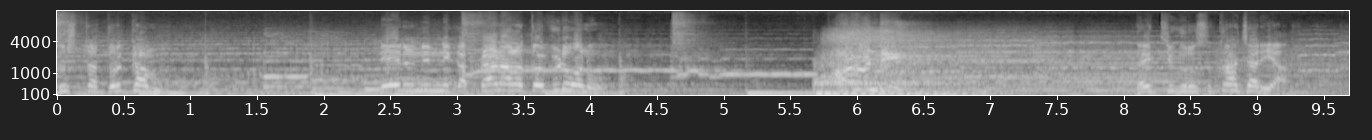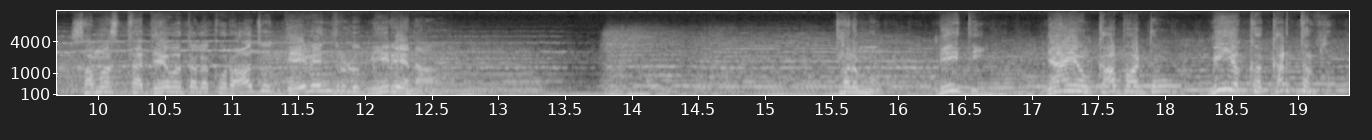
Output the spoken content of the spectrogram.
దుష్ట దుర్గం. నేను నిన్నిక ప్రాణాలతో విడువను. ఆగండి. దైత్యగురు శుక్రాచార్య. సమస్త దేవతలకు రాజు దేవేంద్రుడు మీరేనా? ధర్మం నీతి న్యాయం కాపాడటం మీ యొక్క కర్తవ్యం.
